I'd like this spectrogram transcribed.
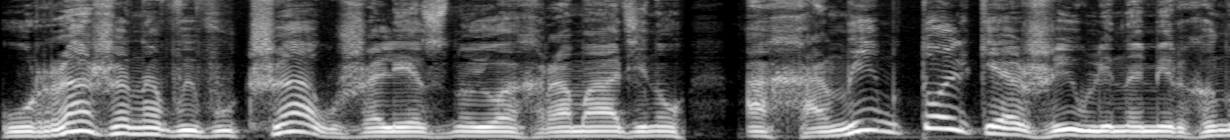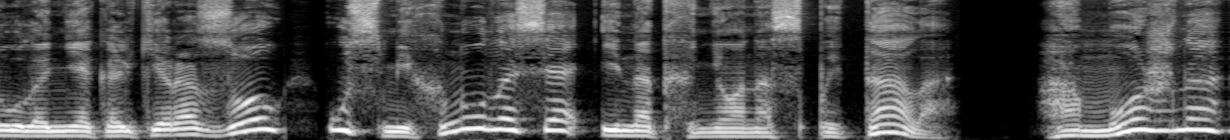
уражана вывучаў жалезную аграмадзіну, а ханым толькі ажыўлена міргнула некалькі разоў, усміхнулася і натхнёна спытала: « А можна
